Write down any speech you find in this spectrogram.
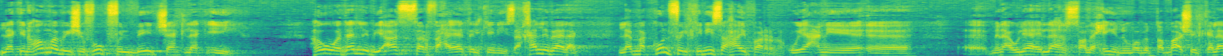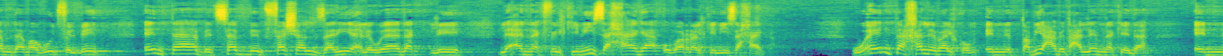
لكن هم بيشوفوك في البيت شكلك إيه. هو ده اللي بيأثر في حياة الكنيسة. خلي بالك لما تكون في الكنيسة هايبر ويعني آه، من أولياء الله الصالحين وما بتطبقش الكلام ده موجود في البيت أنت بتسبب فشل ذريع لولادك. ليه؟ لأنك في الكنيسة حاجة وبره الكنيسة حاجة. وأنت خلي بالكم إن الطبيعة بتعلمنا كده إن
